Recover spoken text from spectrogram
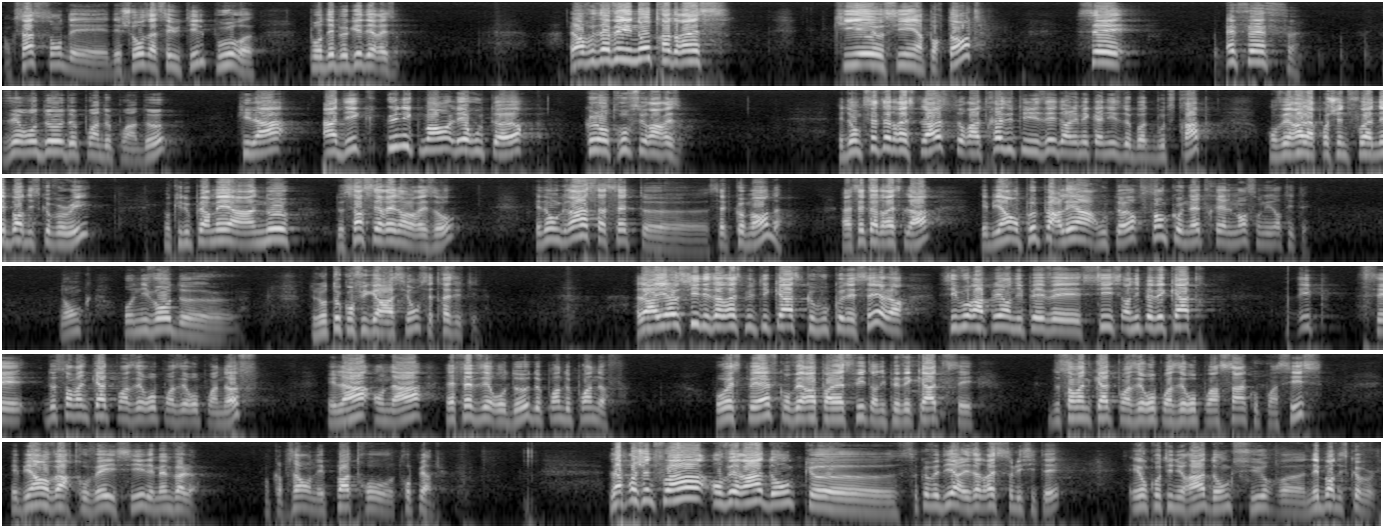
Donc ça, ce sont des, choses assez utiles pour, pour débugger des réseaux. Alors vous avez une autre adresse qui est aussi importante, c'est ff 0.2.2.2 qui là indique uniquement les routeurs que l'on trouve sur un réseau. Et donc cette adresse-là sera très utilisée dans les mécanismes de bootstrap. On verra la prochaine fois Neighbor Discovery, donc qui nous permet à un nœud de s'insérer dans le réseau. Et donc grâce à cette, euh, cette commande, à cette adresse-là, eh bien on peut parler à un routeur sans connaître réellement son identité. Donc au niveau de l'autoconfiguration, c'est très utile. Alors, il y a aussi des adresses multicast que vous connaissez. Alors, si vous vous rappelez, en IPv6, en IPv4, RIP, c'est 224.0.0.9. Et là, on a FF02 2.2.9. OSPF, qu'on verra par la suite en IPv4, c'est 224.0.0.5 ou .6. Eh bien, on va retrouver ici les mêmes valeurs. Donc comme ça, on n'est pas trop, trop perdu. La prochaine fois, on verra donc euh, ce que veut dire les adresses sollicitées et on continuera donc sur euh, Neighbor Discovery.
